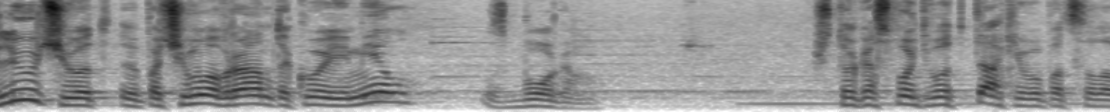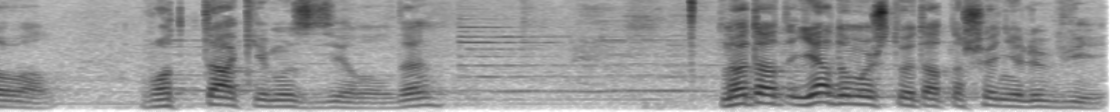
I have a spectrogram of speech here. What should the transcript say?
ключ, вот э, почему Авраам такое имел с Богом, что Господь вот так его поцеловал, вот так ему сделал, да? Но это, я думаю, что это отношение любви.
